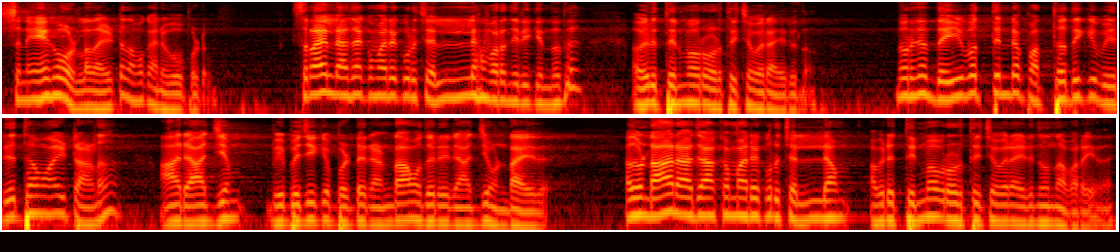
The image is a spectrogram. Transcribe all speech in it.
സ്നേഹമുള്ളതായിട്ട് നമുക്ക് അനുഭവപ്പെടും. ഇസ്രായേൽ രാജാക്കന്മാരെ കുറിച്ച് എല്ലാം പറഞ്ഞിരിക്കുന്നത് അവർ തിന്മ പ്രവർത്തിച്ചവരായിരുന്നു. എന്ന് പറഞ്ഞാൽ ദൈവത്തിന്റെ പദ്ധതിക്ക് വിരുദ്ധമായിട്ടാണ് ആ രാജ്യം വിഭജിക്കപ്പെട്ട് രണ്ടാമതൊരു രാജ്യം ഉണ്ടായത്. അതുകൊണ്ട് ആ രാജാക്കന്മാരെ കുറിച്ചെല്ലാം അവർ തിന്മ പ്രവർത്തിച്ചവരായിരുന്നു എന്നാണ് പറയുന്നത്.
